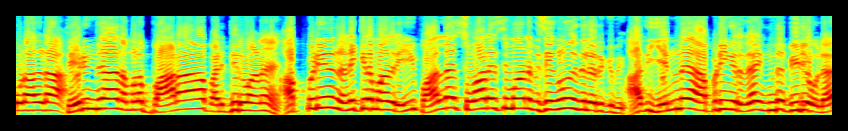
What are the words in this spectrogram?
கூடாதுடா. தெரிஞ்சா நம்மள பாடா படுத்திடுவானே அப்படின்னு நினைக்கிற மாதிரி பல சுவாரஸ்யமான விஷயங்களும் இதுல இருக்குது. அது என்ன அப்படிங்கறத இந்த வீடியோல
